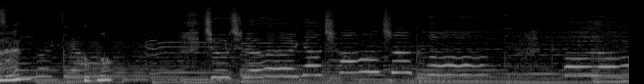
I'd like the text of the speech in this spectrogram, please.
晚安，好梦。就这样唱着歌到老。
